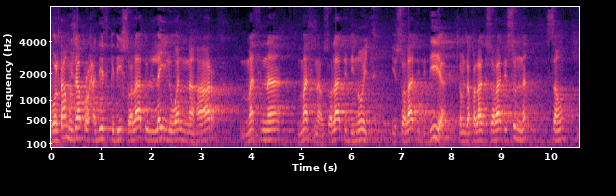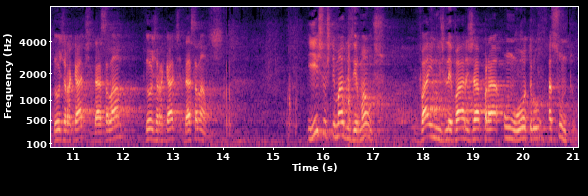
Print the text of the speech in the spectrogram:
voltamos já para o hadith que diz Salatul layl wan nahar mathna mathna. O salat de noite e o salat de dia, estamos a falar de salat e sunnah, são dois rakats, da salam, dois rakats, da salam. E isso, estimados irmãos, vai nos levar já para um outro assunto.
